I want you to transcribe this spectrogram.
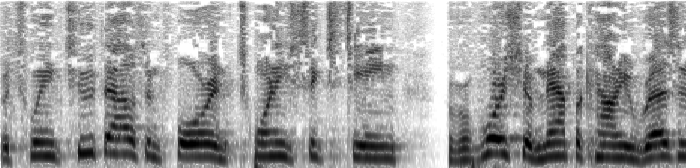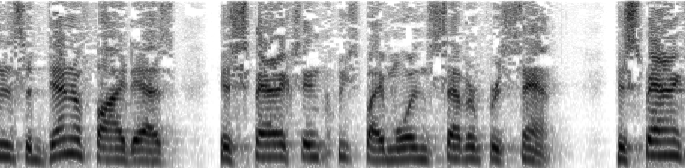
Between 2004 and 2016, the proportion of Napa County residents identified as Hispanics increased by more than 7%. Hispanic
